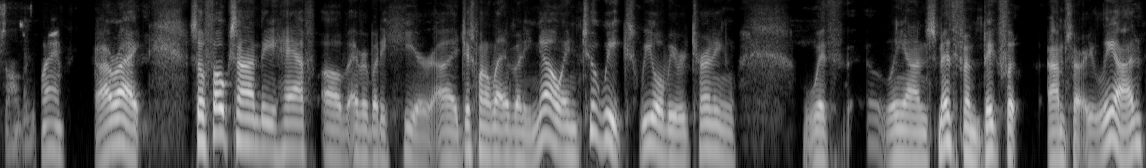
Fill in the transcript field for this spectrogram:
Sounds like a plan. All right. So, folks, on behalf of everybody here, I just want to let everybody know in two weeks, we will be returning with Leon Smith from Bigfoot. I'm sorry, Leon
